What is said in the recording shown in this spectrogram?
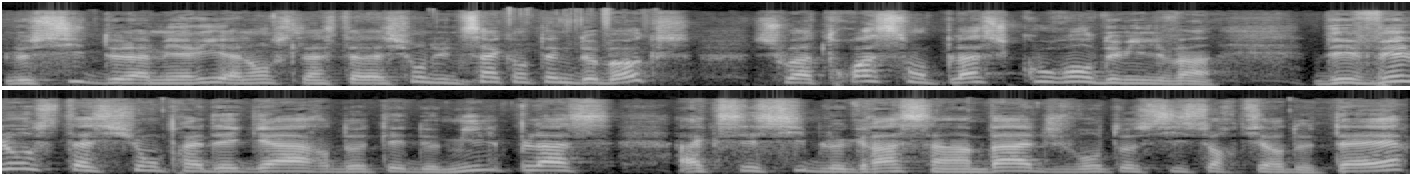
Le site de la mairie annonce l'installation d'une cinquantaine de box, soit 300 places courant 2020. Des près des gares dotées de 1000 places accessibles grâce à un badge vont aussi sortir de terre.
